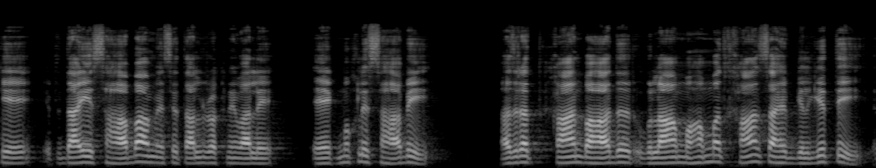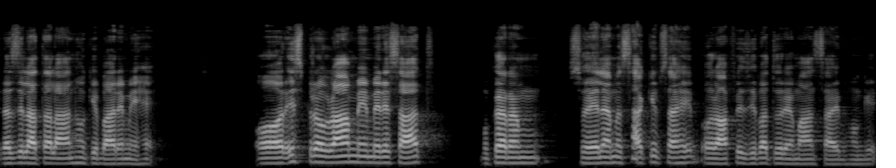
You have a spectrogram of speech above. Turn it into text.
के इब्तदाई सहाबा में से ताल्लुक़ रखने वाले एक मुखलिस सहाबी, हज़रत ख़ान बहादुर ग़ुलाम मोहम्मद ख़ान साहिब गिलगिती रज़ी तु के बारे में है। और इस प्रोग्राम में मेरे साथ मुकरम सुहेल अहमद साकिब साहिब और हाफिज़ हिबतरहमान साहिब होंगे।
